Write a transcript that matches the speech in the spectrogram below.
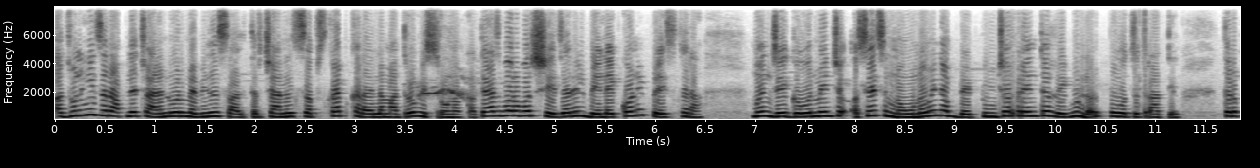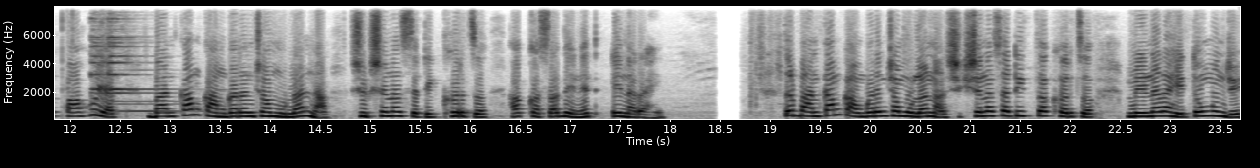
अजूनही जर आपल्या चॅनलवर नवीन असाल तर चॅनल सबस्क्राईब करायला मात्र विसरू नका. त्याचबरोबर शेजारील बेल आयकॉनही प्रेस करा. म्हणजे गव्हर्नमेंटचे असेच नवनवीन अपडेट तुमच्यापर्यंत रेग्युलर पोहोचत राहतील. तर पाहूयात बांधकाम कामगारांच्या मुलांना शिक्षणासाठी खर्च हा कसा देण्यात येणार आहे? तर बांधकाम कामगारांच्या मुलांना शिक्षणासाठीचा खर्च मिळणार आहे. तो म्हणजे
